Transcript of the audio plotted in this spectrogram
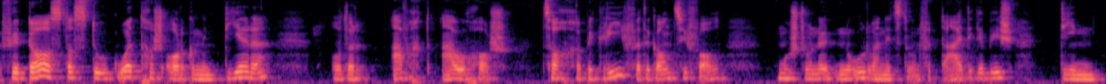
für das, dass du gut kannst argumentieren oder einfach auch kannst die Sachen begreifen, den ganzen Fall, musst du nicht nur, wenn jetzt du ein Verteidiger bist, dein,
